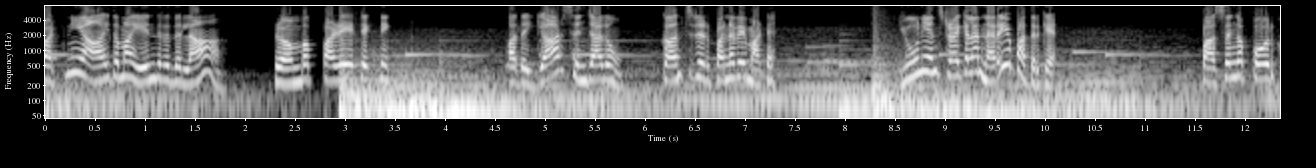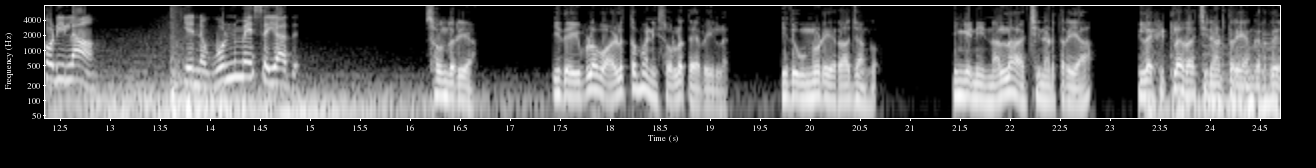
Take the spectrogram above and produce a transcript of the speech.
பட்னிய ஆயுதமா ஏந்திரதெல்லாம் ரொம்ப பழைய டெக்னிக் அதை யார் செஞ்சாலும் கன்சிடர் பண்ணவே மாட்டேன். யூனியன் ஸ்ட்ரைக் எல்லாம் நிறைய பார்த்திருக்கேன். பசங்க போர்க்கொடிலாம் என்ன ஒண்ணுமே செய்யாது. சௌந்தர்யா இதை இவ்வளவு அழுத்தமா நீ சொல்ல தேவையில்லை. இது உன்னுடைய ராஜாங்கம். இங்க நீ நல்ல ஆட்சி நடத்துறியா? இல்ல ஹிட்லர் ஆட்சி நடத்துறியாங்கிறது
